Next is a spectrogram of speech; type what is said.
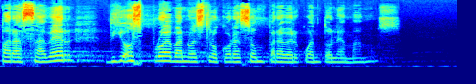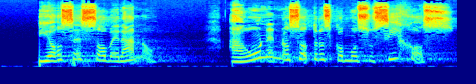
para saber, Dios prueba nuestro corazón para ver cuánto le amamos. Dios es soberano, aún en nosotros como sus hijos.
